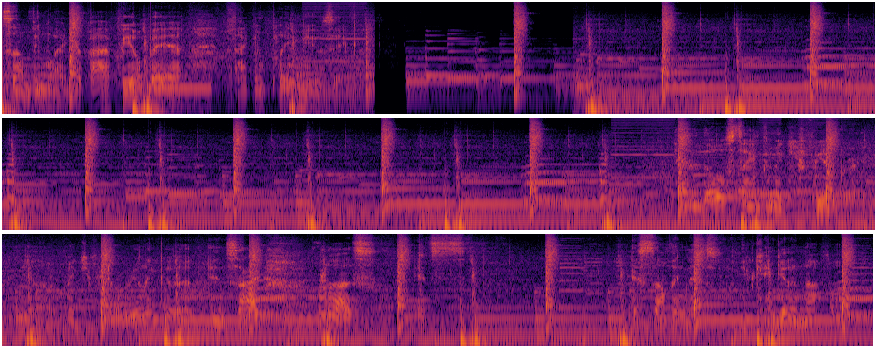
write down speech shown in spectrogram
Something like, if I feel bad, I can play music. And those things make you feel great, you know, make you feel really good inside. Plus, it's it's something that you can't get enough of.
